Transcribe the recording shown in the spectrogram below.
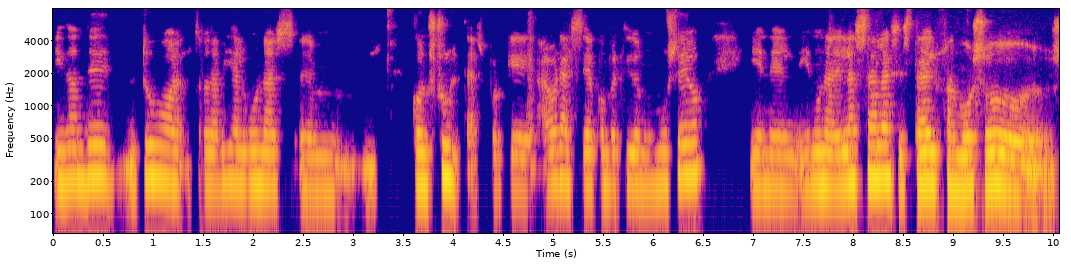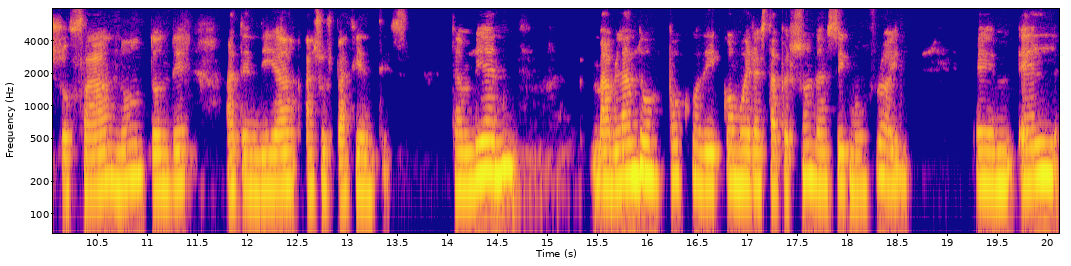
y donde tuvo todavía algunas em, consultas, porque ahora se ha convertido en un museo y en, en, una de las salas está el famoso sofá ¿no? donde atendía a sus pacientes. También, hablando un poco de cómo era esta persona, Sigmund Freud, em, él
